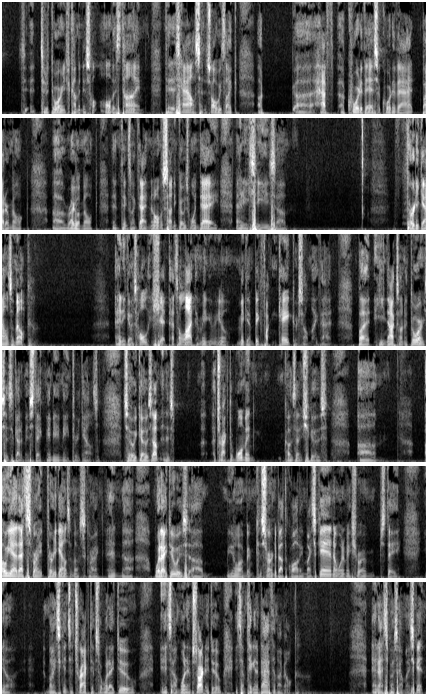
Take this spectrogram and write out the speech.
to, the door and he's coming this all this time to this house and it's always like a uh, half a quart of this, a quart of that, buttermilk, uh, regular milk, and things like that. And all of a sudden, he goes one day and he sees um, 30 gallons of milk. And he goes, "Holy shit, that's a lot! They're making, you know, making a big fucking cake or something like that." But he knocks on the door and says, "It's got a mistake. Maybe he made three gallons." So he goes up, and this attractive woman comes in. She goes, um, "Oh yeah, that's right. Thirty gallons of milk is correct." And uh, what I do is, uh, you know, I've been concerned about the quality of my skin. I want to make sure I stay, you know, my skin's attractive. So what I do is, um, when I'm starting to do, is I'm taking a bath in my milk, and that's supposed to help my skin.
